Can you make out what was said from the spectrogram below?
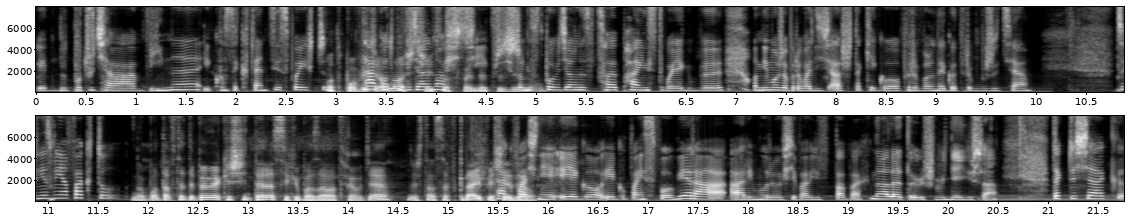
jakby poczucia winy i konsekwencji swoich czynów. Odpowiedzialności tak, odpowiedzialności. za swoje Przecież decyzje. on no. jest odpowiedzialny za całe państwo, jakby on nie może prowadzić aż takiego frywolnego trybu życia. Co nie zmienia faktu, No bo tam wtedy były jakieś interesy chyba załatwiał, nie? Gdzieś tam se w knajpie tak siedział. właśnie, jego, jego państwo umiera, a Rimuru się bawi w pubach, no ale to już mniejsza. Tak czy siak, e,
